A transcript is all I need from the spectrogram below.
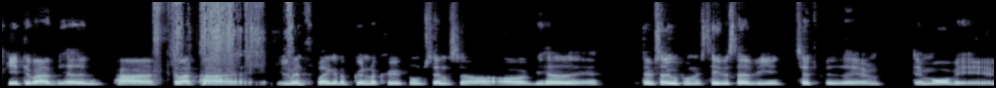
skete, det var, at vi havde en par, der var et par elementfabrikker, der begyndte at købe nogle sensorer, og vi havde, da vi sad ude på universitetet, sad vi tæt ved, dem over ved øh,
